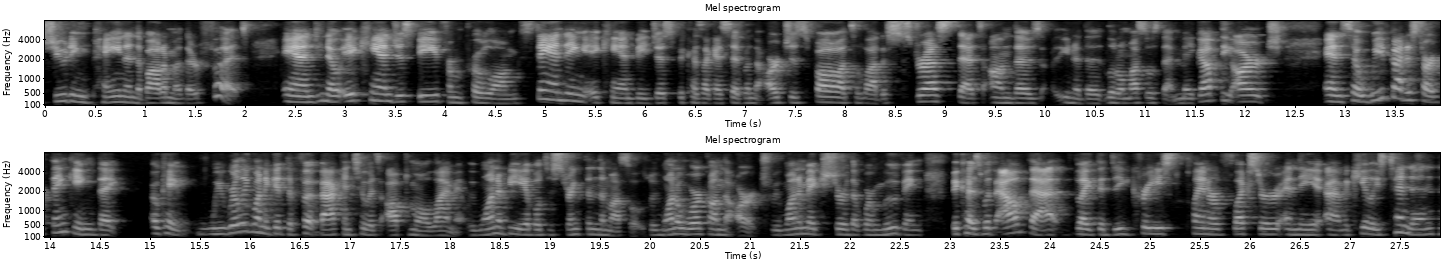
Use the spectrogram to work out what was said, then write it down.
shooting pain in the bottom of their foot. And you know, it can just be from prolonged standing. It can be just because, like I said, when the arches fall, it's a lot of stress that's on those, you know, the little muscles that make up the arch. And so we've got to start thinking that okay, we really want to get the foot back into its optimal alignment. We want to be able to strengthen the muscles. We want to work on the arch. We want to make sure that we're moving because without that, like the decreased plantar flexor and the um, Achilles tendon,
